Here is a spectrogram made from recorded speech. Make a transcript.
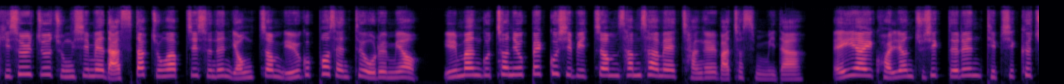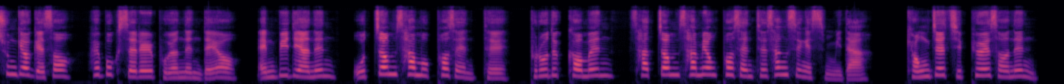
기술주 중심의 나스닥 종합지수는 0.19% 오르며 19,692.33의 장을 마쳤습니다. AI 관련 주식들은 딥시크 충격에서 회복세를 보였는데요. 엔비디아는 5.35%, 브로드컴은 4.30% 상승했습니다. 경제 지표에서는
